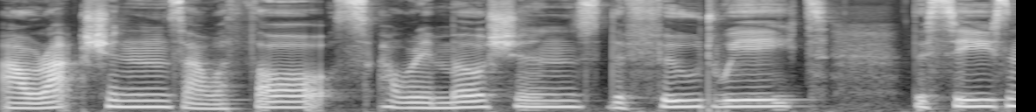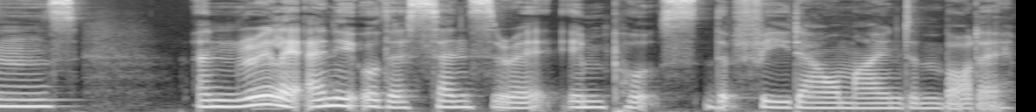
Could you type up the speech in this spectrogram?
our actions, our thoughts, our emotions, the food we eat, the seasons, and really any other sensory inputs that feed our mind and body.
